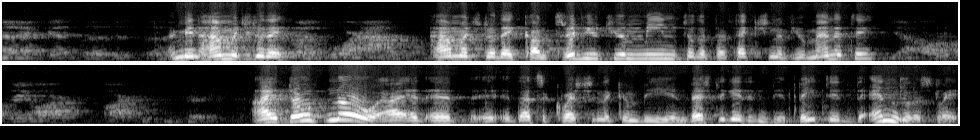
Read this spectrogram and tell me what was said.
I guess this. I mean, how much do they- Was born out of them. How much do they contribute, you mean, to the perfection of humanity? Yeah, or they are, are to contribute. I don't know. I, it, it, it, that's a question that can be investigated and debated endlessly.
